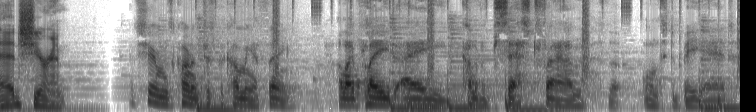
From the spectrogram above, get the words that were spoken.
Ed Sheeran. Ed Sheeran was kind of just becoming a thing, and I played a kind of obsessed fan that wanted to be Ed.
